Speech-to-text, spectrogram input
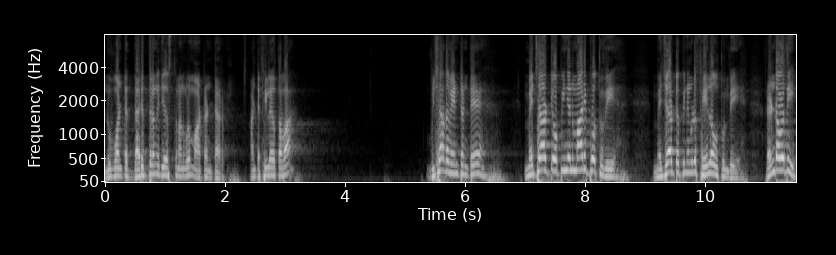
నువ్వంటే దరిద్రంగా చేస్తున్నాను కూడా మాట అంటారు. అంటే ఫీల్ అవుతావా? విషాదం ఏంటంటే మెజారిటీ ఒపీనియన్ మారిపోతుంది. మెజారిటీ ఒపీనియన్ కూడా ఫెయిల్ అవుతుంది. రెండవది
